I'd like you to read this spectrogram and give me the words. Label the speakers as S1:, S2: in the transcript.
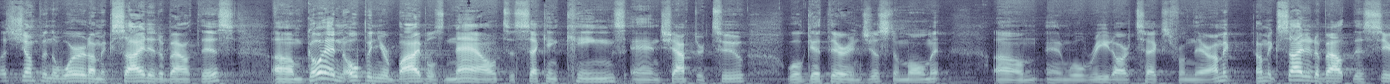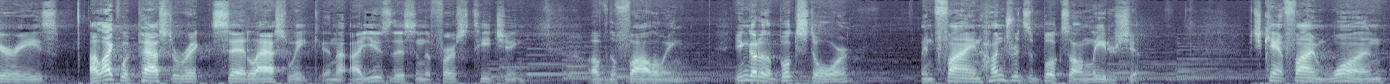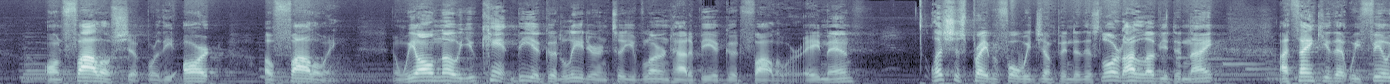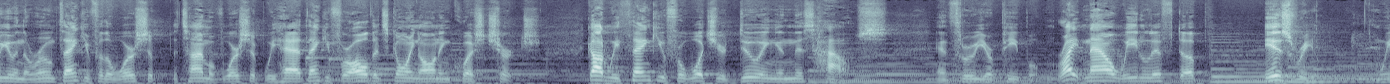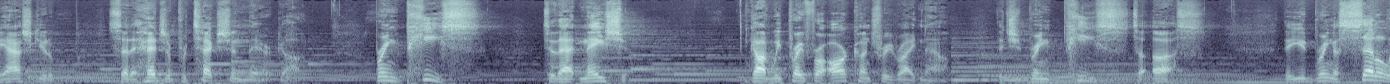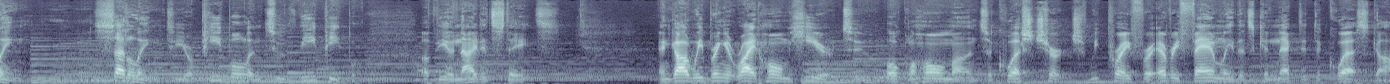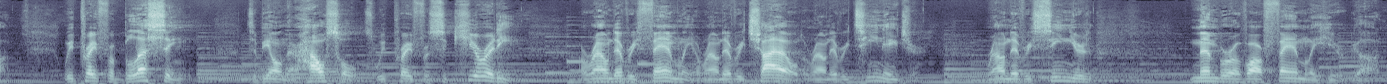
S1: let's jump in the Word. I'm excited about this. Um, go ahead and open your Bibles now to 2 Kings and chapter 2. We'll get there in just a moment um, and we'll read our text from there. I'm, I'm excited about this series. I like what Pastor Rick said last week, and I used this in the first teaching of the following. You can go to the bookstore and find hundreds of books on leadership, but you can't find one on fellowship or the art of following. And we all know you can't be a good leader until you've learned how to be a good follower. Amen. Let's just pray before we jump into this. Lord, I love you tonight. I thank you that we feel you in the room. Thank you for the worship, the time of worship we had. Thank you for all that's going on in Quest Church. God, we thank you for what you're doing in this house and through your people. Right now, we lift up Israel. And we ask you to set a hedge of protection there, God. Bring peace to that nation. God, we pray for our country right now that you'd bring peace to us, that you'd bring a settling, settling to your people and to the people of the United States. And God, we bring it right home here to Oklahoma and to Quest Church. We pray for every family that's connected to Quest, God. We pray for blessing to be on their households. We pray for security around every family, around every child, around every teenager, around every senior member of our family here, God.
